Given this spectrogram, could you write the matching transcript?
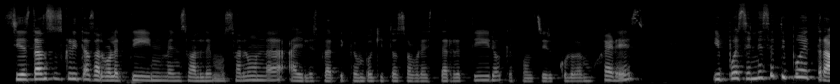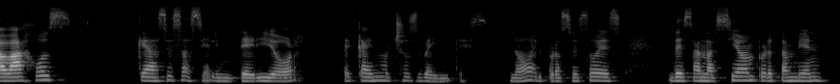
Si están suscritas al boletín mensual de Musaluna, ahí les platiqué un poquito sobre este retiro, que fue un círculo de mujeres. Y pues en ese tipo de trabajos que haces hacia el interior, te caen muchos veintes, ¿no? El proceso es de sanación, pero también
